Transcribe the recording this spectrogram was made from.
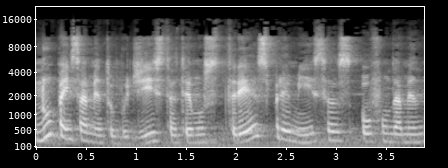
No pensamento budista, temos três premissas ou, fundament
